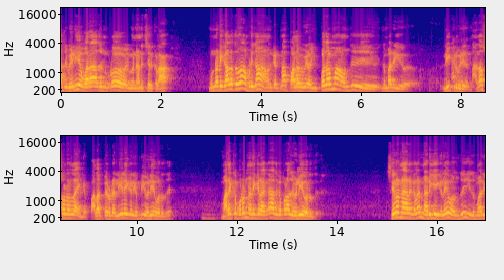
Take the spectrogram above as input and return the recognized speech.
அது வெளியே வராதுன்னு கூட இவங்க நினச்சிருக்கலாம். முன்னாடி காலத்துல அப்படி தான் அவன் கேட்டால் பல இப்போதாம்மா வந்து இந்த மாதிரி லீக்கு வெளியே நான் தான் சொல்லலை இங்கே பல பேரோட லீலைகள் எப்படி வெளியே வருது? மறைக்கப்படும்னு நினைக்கிறாங்க அதுக்கப்புறம் அது வெளியே வருது. சில நேரங்களில் நடிகைகளே வந்து இது மாதிரி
